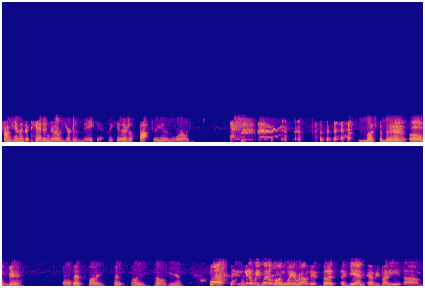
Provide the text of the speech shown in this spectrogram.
from him as a kid and go, "You're gonna make it. Like, there's a spot for you in the world." Must have been. Oh man. Oh, that's funny. That's funny. Oh man. Well, you know, we went a long way around it, but again, everybody, um,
